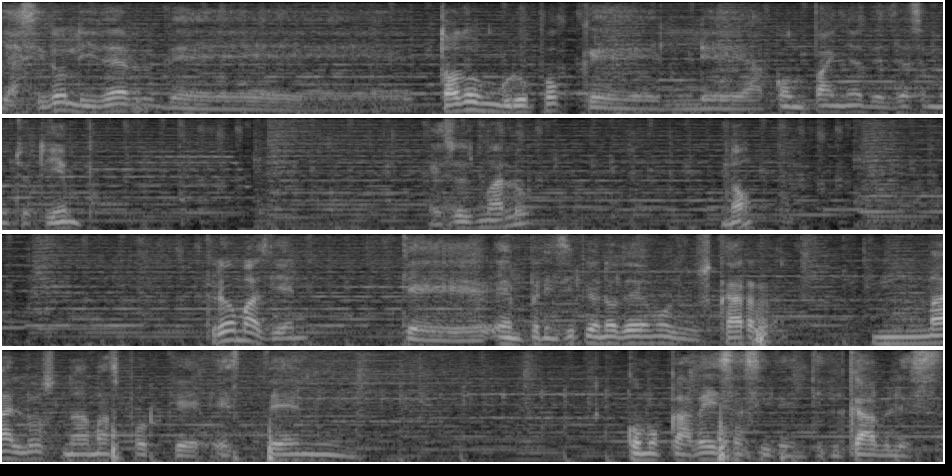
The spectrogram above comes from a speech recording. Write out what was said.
y ha sido líder de todo un grupo que le acompaña desde hace mucho tiempo. ¿Eso es malo? No. Creo más bien que en principio no debemos buscar malos nada más porque estén como cabezas identificables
